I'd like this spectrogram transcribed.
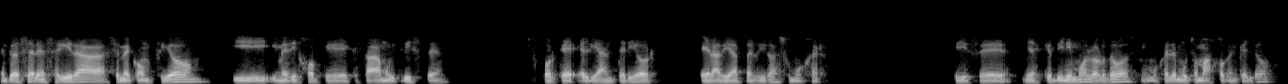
Entonces él enseguida se me confió y, y me dijo que, que estaba muy triste porque el día anterior él había perdido a su mujer. Y dice, mira, es que vinimos los dos, mi mujer es mucho más joven que yo,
